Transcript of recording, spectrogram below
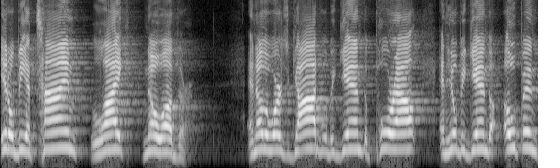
It'll be a time like no other. In other words, God will begin to pour out and He'll begin to open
